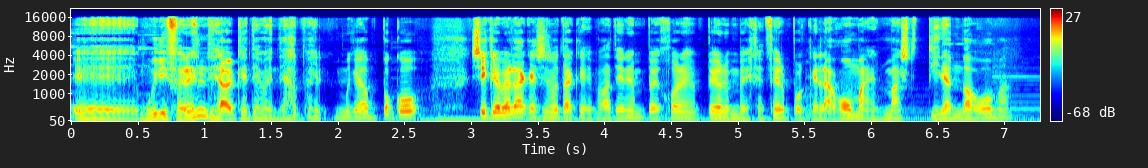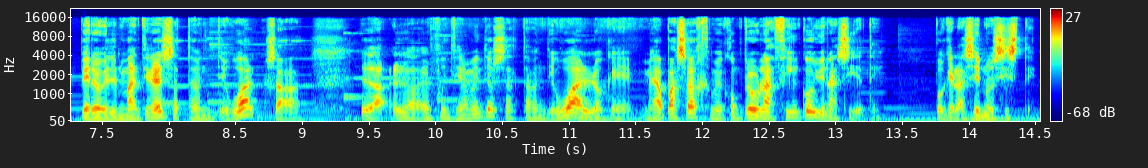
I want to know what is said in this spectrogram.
eh, muy diferente al que te vende Apple. Me queda un poco. Sí que es verdad que se nota que va a tener peor, peor envejecer porque la goma es más tirando a goma, pero el material es exactamente igual. O sea, el funcionamiento es exactamente igual. Lo que me ha pasado es que me compré una 5 y una 7, porque la 6 no existe.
